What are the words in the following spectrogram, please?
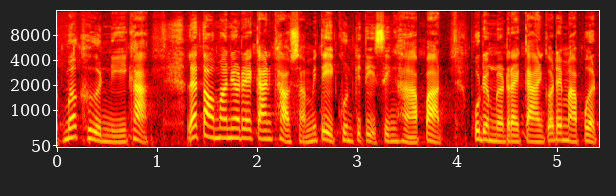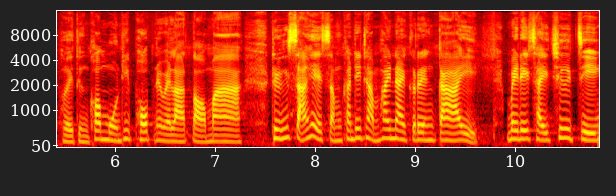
ทย์เมื่อคืนนี้ค่ะ และต่อมาในรายการข่าวสามมิติคุณกิติสิงหาปัตผู้ดำเนินรายการก็ได้มาเปิดเผยถึงข้อมูลที่พบในเวลาต่อมา ถึงสาเหตุสำคัญที่ทำให้นายเกรียงไกรไม่ได้ใช้ชื่อจริง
